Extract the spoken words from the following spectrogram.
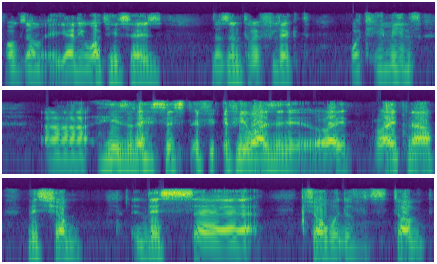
For example yani what he says doesn't reflect what he means uh, he's racist. If if he was uh, right right now this show this uh, show would have stopped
